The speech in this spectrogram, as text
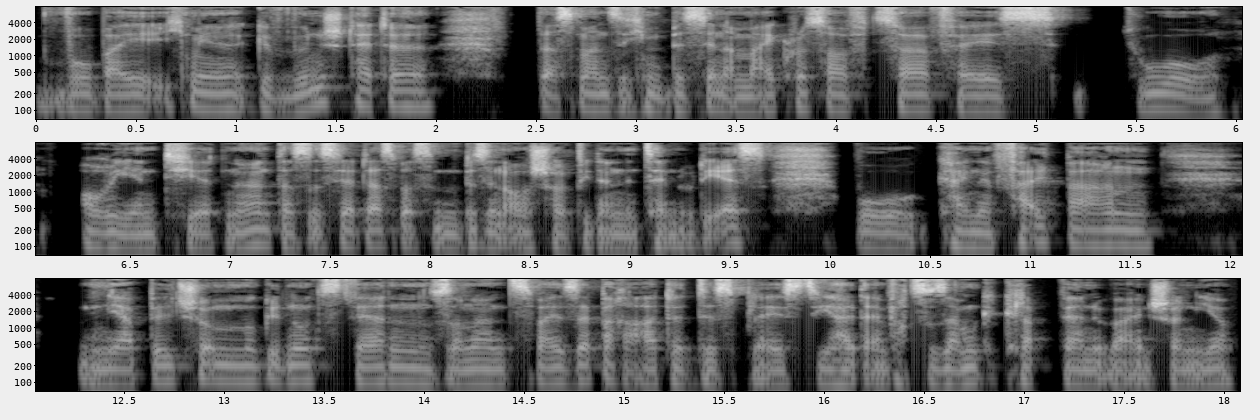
wobei ich mir gewünscht hätte, dass man sich ein bisschen am Microsoft Surface Duo orientiert. Ne? Das ist ja das, was ein bisschen ausschaut wie der Nintendo DS, wo keine faltbaren ja, Bildschirme genutzt werden, sondern zwei separate Displays, die halt einfach zusammengeklappt werden über ein Scharnier.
